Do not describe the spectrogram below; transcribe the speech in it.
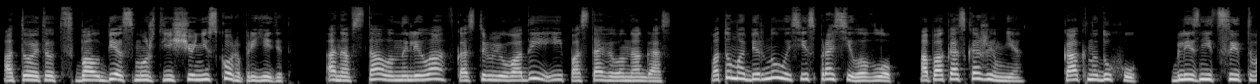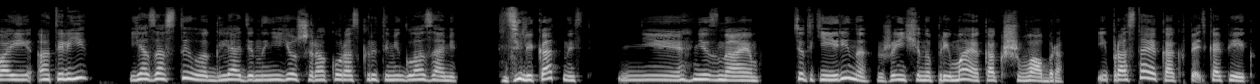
А то этот балбес, может, еще не скоро приедет. Она встала, налила в кастрюлю воды и поставила на газ. Потом обернулась и спросила в лоб. А пока скажи мне, как на духу, близнецы твои от Ильи? Я застыла, глядя на нее широко раскрытыми глазами. Деликатность? Не, не знаем. Все-таки Ирина – женщина прямая, как швабра, и простая, как пять копеек.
